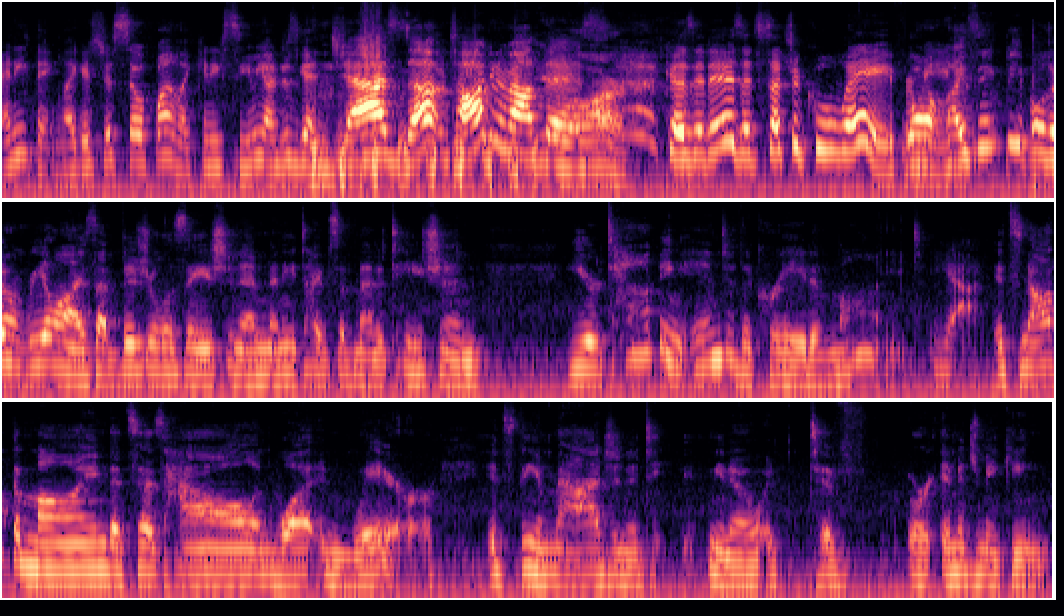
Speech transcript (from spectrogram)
anything. Like it's just so fun. Like can you see me? I'm just getting jazzed up talking about this because it is. It's such a cool way for well, me. Well, I think people don't realize that visualization and many types of meditation, you're tapping into the creative mind. yeah It's not the mind that says how and what and where. It's the imaginative, you know, or image making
